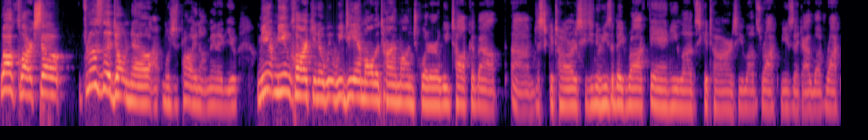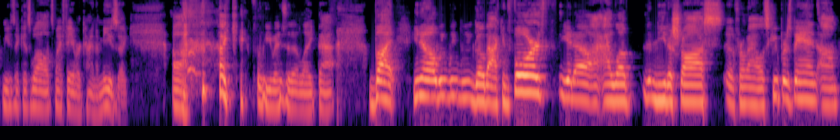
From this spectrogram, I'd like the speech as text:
Well, Clark, so for those that don't know, uh, which is probably not many of you, me, me and Clark, you know, we, we DM all the time on Twitter. We talk about um, just guitars because you know he's a big rock fan. He loves guitars. He loves rock music. I love rock music as well. It's my favorite kind of music. Uh, I can't believe I said it like that. But you know, we, we, we go back and forth. You know, I, I love Nita Strauss uh, from Alice Cooper's band. Um,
